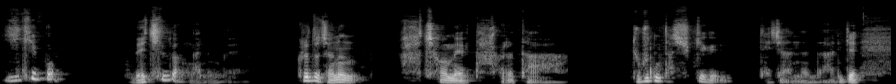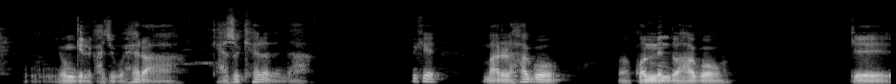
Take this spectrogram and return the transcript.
이게 뭐 며칠도 안 가는 거예요. 그래도 저는 아, 처음에 다 그렇다. 누구든 다 쉽게 되지 않는다. 이렇게 용기를 가지고 해라. 계속 해야 된다. 이렇게 말을 하고 어, 권면도 하고 이렇게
